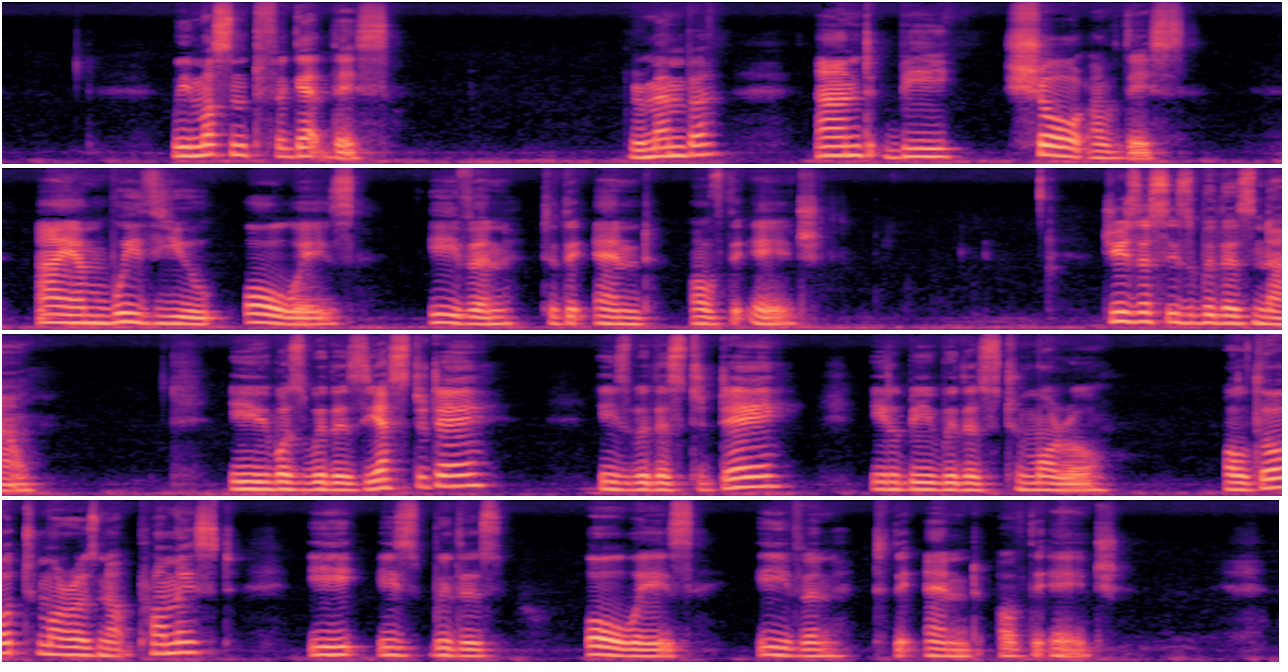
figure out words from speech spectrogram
We mustn't forget this. Remember and be sure of this. I am with you always, even to the end of the age. Jesus is with us now. He was with us yesterday, He's with us today, He'll be with us tomorrow. Although tomorrow is not promised, He is with us always, even to the end of the age.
